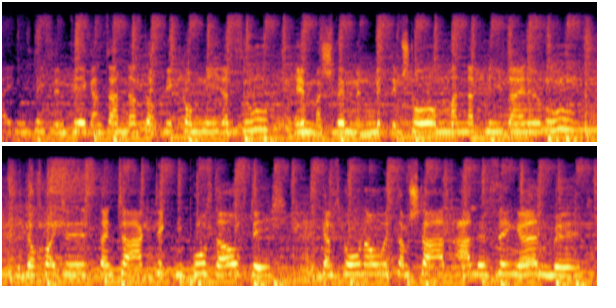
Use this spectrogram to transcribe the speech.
Eigentlich sind wir ganz anders, doch wir kommen nie dazu. Immer schwimmen mit dem Strom, man hat nie seine Ruhe. Doch heute ist ein Tag, dicken Prost auf dich. Ganz Gronau ist am Start, alle singen mit.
